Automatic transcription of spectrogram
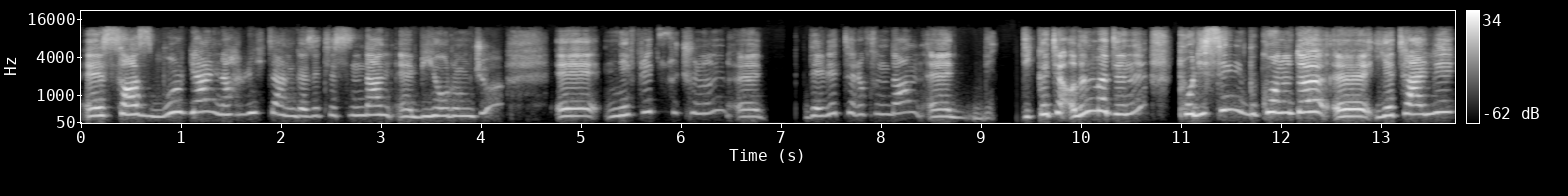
e, Salzburger Nachrichten gazetesinden e, bir yorumcu e, nefret suçunun e, devlet tarafından e, dikkate alınmadığını, polisin bu konuda e, yeterli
